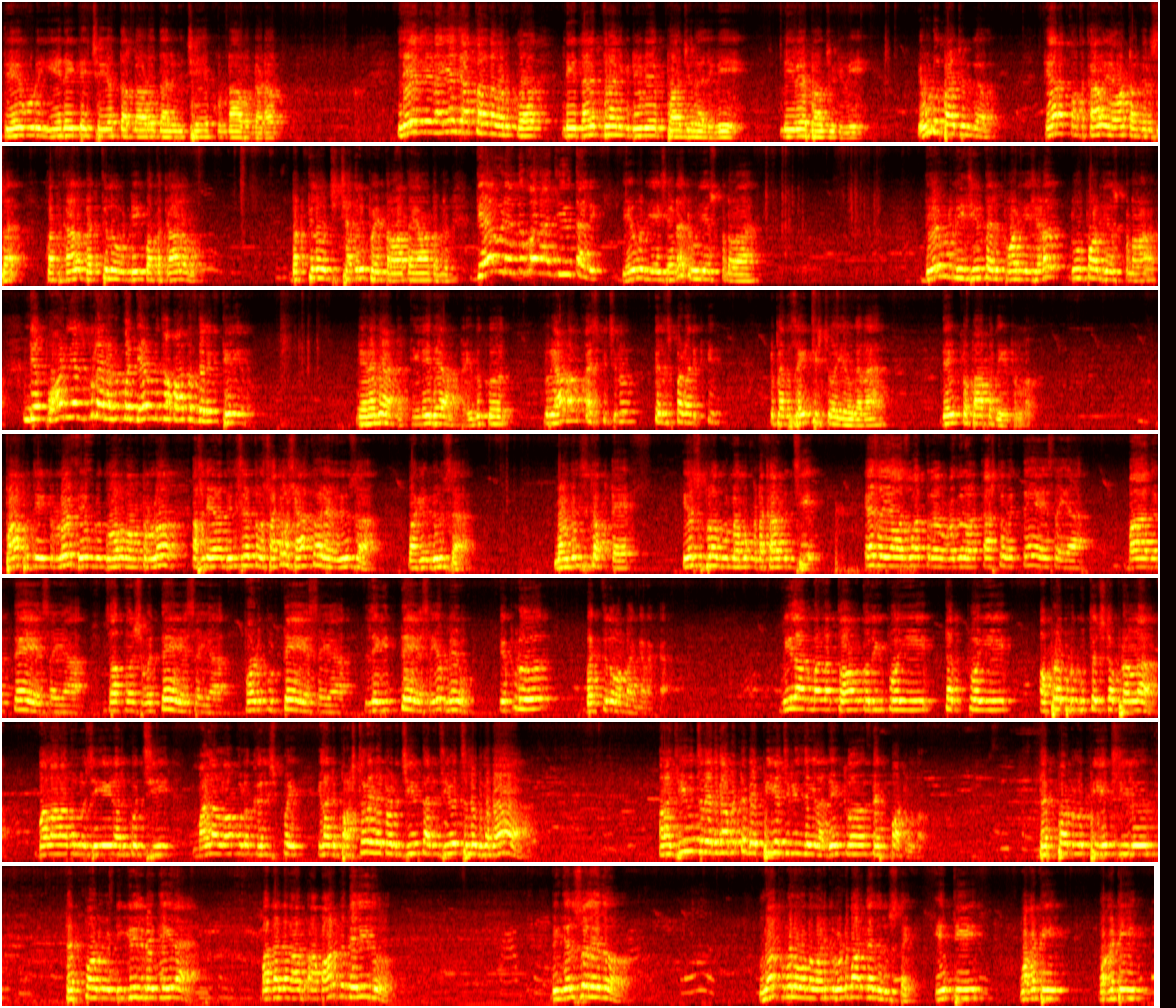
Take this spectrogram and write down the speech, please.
దేవుడు ఏదైతే చేయొద్దన్నాడో దానిని చేయకుండా ఉండడం. లేదు నేను అయ్యా చేస్తానన్నావు అనుకో నీ దరిద్రానికి నీవే బాధ్యురాలివి. నీవే బాధ్యుడివి. ఎవడు బాధ్యుడు కాదు తీరా కొంతకాలం ఏమంటావు తెలుసా? కొంతకాలం భక్తిలో ఉండి కొంతకాలం భక్తిలో వచ్చి చెదిరిపోయిన తర్వాత ఏమంటారు? దేవుడు ఎందుకో నా జీవితాన్ని దేవుడు చేశాడా? నువ్వు చేసుకున్నావా? దేవుడు నీ జీవితాన్ని పాడు చేశాడా? నువ్వు పాడు చేసుకున్నావా? నేను పాడు చేసుకున్నాను అనుకో దేవుడికి ఆ మాత్రం తెలియదు తెలియదు. నేనదే అంట తెలియదే అంట. ఎందుకు? నువ్వు ఏడ అవకాశం ఇచ్చినావు తెలుసుకోవడానికి? నువ్వు పెద్ద సైంటిస్ట్ అయ్యావు కదా. దేంట్లో పాప చేయటంలో? పాప చేయటంలో దేవుడు దూరం అవటంలో అసలు ఏమైనా తెలిసినంత సకల శాస్త్రాలు ఏమైనా తెలుసా? మాకేం తెలుసా? నాకు తెలిసి ఒకటే. యేసు ప్రభు నమ్ముకున్న కాడ నుంచి ఏసయ్యా స్వాతంత్రం అందులో కష్టం వస్తే ఏసయ్యా బాధ వస్తే ఏసయ్యా సంతోషం వస్తే ఏసయ్యా పడుకుంటే ఏసయ్యా లెగితే ఏసయ్యా మేము ఎప్పుడు భక్తిలో ఉన్నాం కనుక మీలాగా మళ్ళా తోమ తొలగిపోయి తప్పిపోయి అప్పుడప్పుడు గుర్తొచ్చినప్పుడల్లా బలారాధనలో చేయడానికి వచ్చి మళ్ళా లోపల కలిసిపోయి ఇలాంటి ప్రశ్నమైనటువంటి జీవితాన్ని జీవించలేదు కదా. అలా జీవించలేదు కాబట్టి మేము పిహెచ్డీలు చేయాలి. దేంట్లో? తెప్పాటల్లో తెప్పాటలు పిహెచ్డీలు తెప్పాటలు డిగ్రీలు మేము చేయలే? మాకు ఆ- మార్క్ మార్పు తెలియదు మీకు తెలుసో లేదో? లోకంలో ఉన్న వాడికి రెండు మార్గాలు తెలుస్తాయి. ఏంటి? ఒకటి ఒకటి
